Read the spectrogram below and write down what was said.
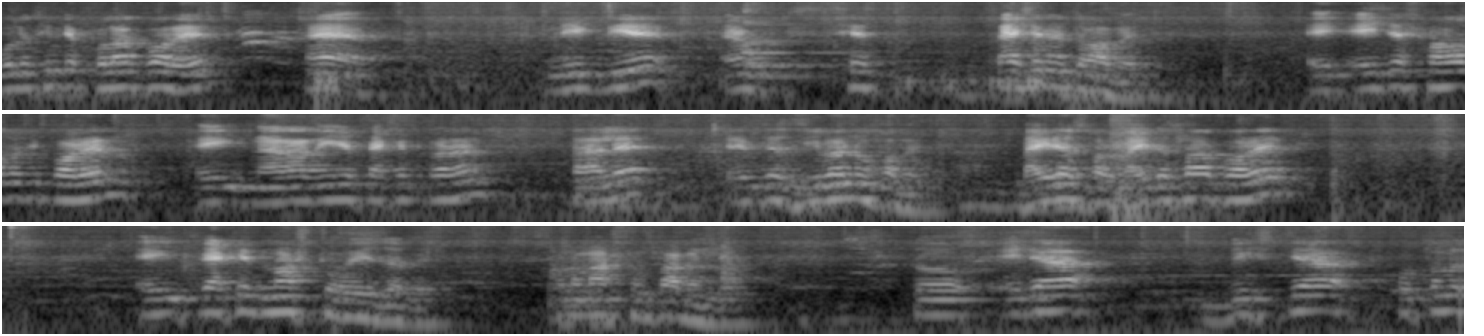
পলিথিনটা খোলার পরে হ্যাঁ নিক দিয়ে চাইছে নিতে হবে। এই এইটা সহ যদি করেন, এই নাড়া দিয়ে প্যাকেট করেন, তাহলে ভিতরে জীবাণু হবে, ভাইরাস হবে। ভাইরাস হওয়ার পরে এই প্যাকেট নষ্ট হয়ে যাবে, কোনো মাশরুম পাবেন না। তো এটা বীজটা প্রথমে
